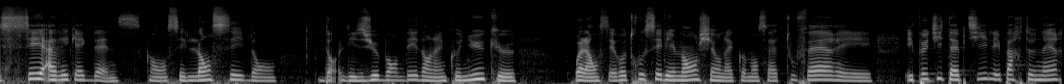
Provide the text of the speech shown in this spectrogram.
c'est avec Egg Dance, quand on s'est lancé dans, les yeux bandés dans l'inconnu, que voilà, on s'est retroussé les manches et on a commencé à tout faire. Et, et petit à petit, les partenaires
